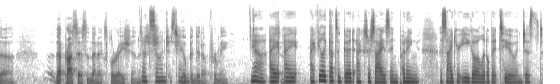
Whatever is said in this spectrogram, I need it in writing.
uh, that process and that exploration. and That's so interesting. She opened it up for me. Yeah, I, So- I I feel like that's a good exercise in putting aside your ego a little bit too, and just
